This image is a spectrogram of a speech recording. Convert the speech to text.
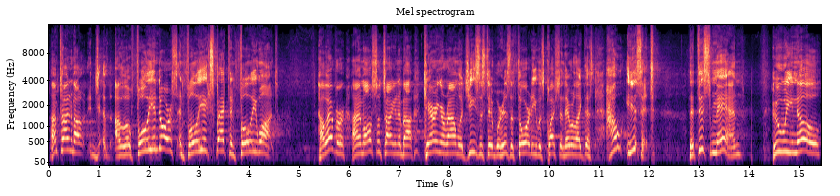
I'm talking about I will fully endorse and fully expect and fully want. However, I'm also talking about carrying around what Jesus did where his authority was questioned. They were like this How is it that this man, who we know,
